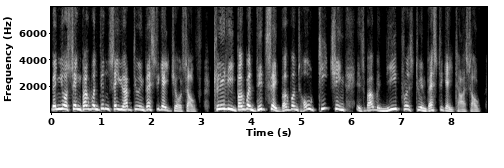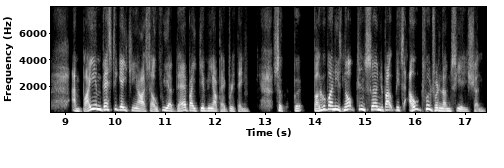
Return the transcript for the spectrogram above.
then you're saying Bhagavan didn't say you have to investigate yourself. Clearly, Bhagavan did say, Bhagavan's whole teaching is about the need for us to investigate ourselves. And by investigating ourselves, we are thereby giving up everything. So, but Bhagavan is not concerned about this outward renunciation.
